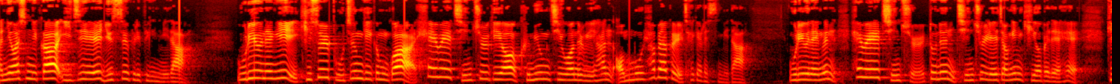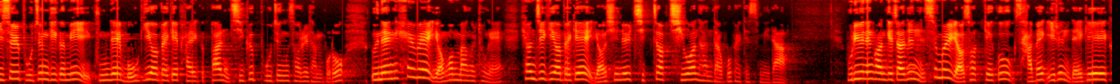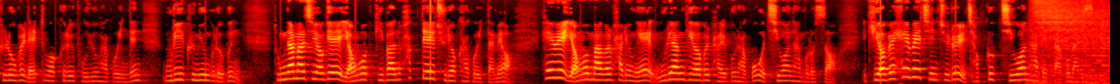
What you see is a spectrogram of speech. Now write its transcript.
안녕하십니까. 이지혜의 뉴스 브리핑입니다. 우리은행이 기술 보증기금과 해외 진출 기업 금융 지원을 위한 업무 협약을 체결했습니다. 우리은행은 해외 진출 또는 진출 예정인 기업에 대해 기술 보증기금이 국내 모기업에게 발급한 지급 보증서를 담보로 은행 해외 영업망을 통해 현지 기업에게 여신을 직접 지원한다고 밝혔습니다. 우리은행 관계자는 26개국 474개의 글로벌 네트워크를 보유하고 있는 우리금융그룹은 동남아 지역의 영업 기반 확대에 주력하고 있다며 해외 영업망을 활용해 우량 기업을 발굴하고 지원함으로써 기업의 해외 진출을 적극 지원하겠다고 말했습니다.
